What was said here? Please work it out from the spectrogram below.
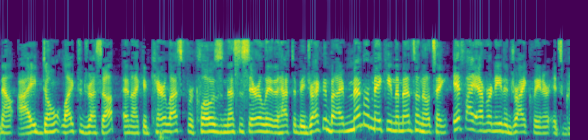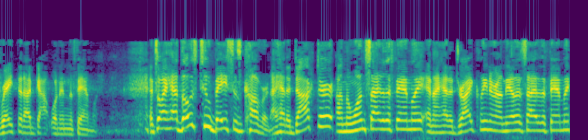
Now, I don't like to dress up, and I could care less for clothes necessarily that have to be dry cleaned, but I remember making the mental note saying, if I ever need a dry cleaner, it's great that I've got one in the family. And so I had those two bases covered. I had a doctor on the one side of the family, and I had a dry cleaner on the other side of the family.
